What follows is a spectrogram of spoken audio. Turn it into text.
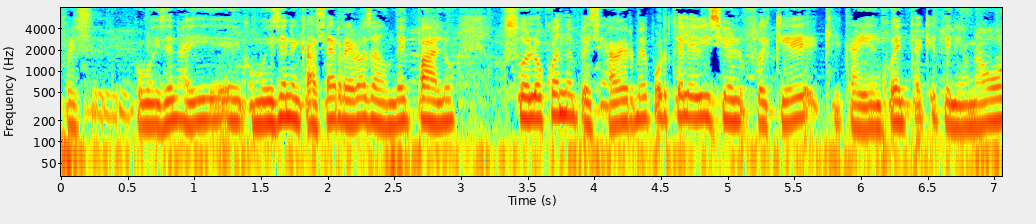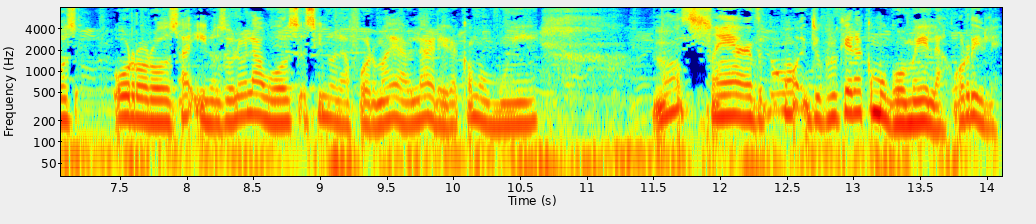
pues como dicen ahí, eh, como dicen en Casa de Herreros, a dónde hay palo, solo cuando empecé a verme por televisión fue que, que caí en cuenta que tenía una voz horrorosa y no solo la voz, sino la forma de hablar, era como muy... No sé, como- yo creo que era como gomela, horrible.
